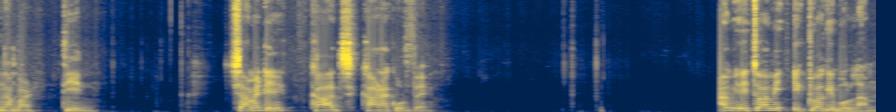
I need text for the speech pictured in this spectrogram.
নাম্বার তিন চামেটে কাজ কারা করবে? আমি এই তো আমি একটু আগে বললাম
